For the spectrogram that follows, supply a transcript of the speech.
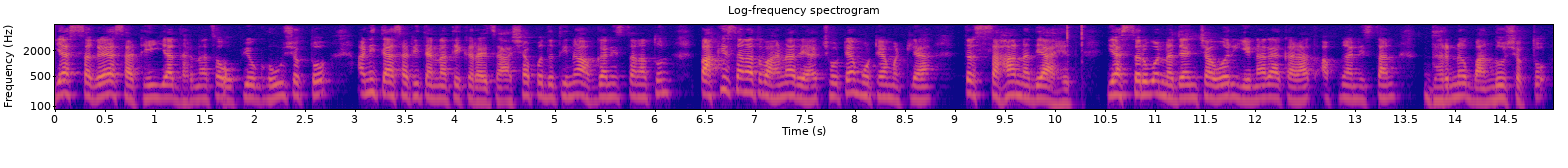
या सगळ्यासाठी या धरणाचा उपयोग होऊ शकतो आणि त्यासाठी त्यांना ते करायचं अशा पद्धतीनं अफगाणिस्तानातून पाकिस्तानात वाहणाऱ्या छोट्या मोठ्या म्हटल्या तर सहा नद्या आहेत. या सर्व नद्यांच्यावर येणाऱ्या काळात अफगाणिस्तान धरणं बांधू शकतो.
